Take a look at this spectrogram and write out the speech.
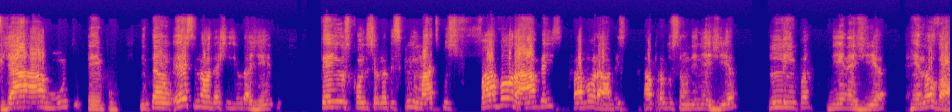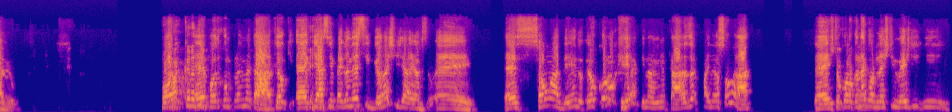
já há muito tempo. Então, esse Nordestezinho da gente tem os condicionantes climáticos favoráveis, favoráveis à produção de energia limpa, de energia renovável. Pode, é, de... pode complementar. Que eu, é que, assim, pegando esse gancho, já é, é só um adendo, eu coloquei aqui na minha casa painel solar. É, estou colocando agora, neste mês de, de,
